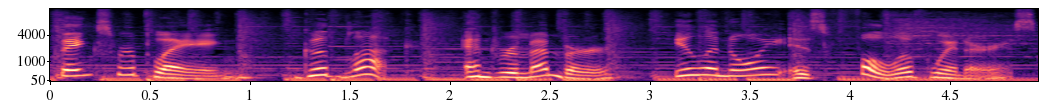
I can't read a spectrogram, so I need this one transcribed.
Thanks for playing. Good luck. And remember, Illinois is full of winners.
